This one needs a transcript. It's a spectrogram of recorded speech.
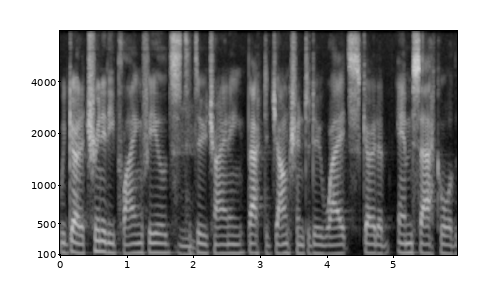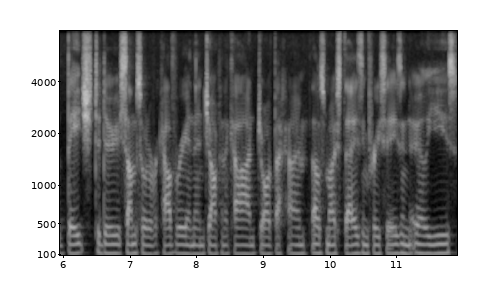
we'd go to Trinity playing fields to do training, back to Junction to do weights, go to MSAC or the beach to do some sort of recovery, and then jump in the car and drive back home. That was most days in preseason, early years.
